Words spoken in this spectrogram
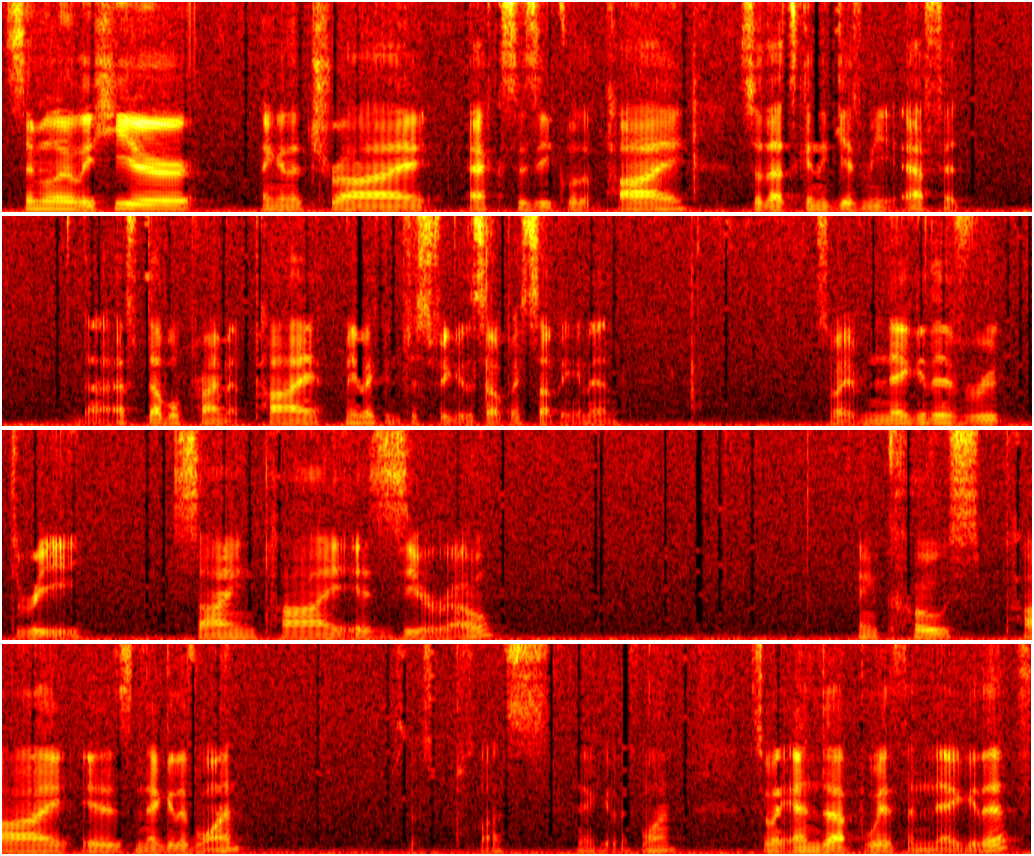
Similarly here, I'm going to try x is equal to pi. So that's going to give me f at uh, f double prime at pi. Maybe I can just figure this out by subbing it in. So I have negative root 3 sine pi is 0 and cos pi is negative 1. So it's plus negative 1. So I end up with a negative.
